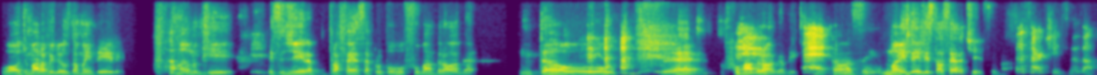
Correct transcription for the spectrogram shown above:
o áudio maravilhoso da mãe dele, falando que esse dinheiro é para festa é para o povo fumar droga. Então, é, fumar é, droga, amigo. É. Então, assim, mãe dele está certíssima. Está certíssima, exato.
